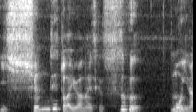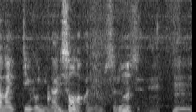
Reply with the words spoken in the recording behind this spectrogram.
一瞬でとは言わないですけどすぐもういらないっていう風になりそうな感じもするんですよね。うん。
